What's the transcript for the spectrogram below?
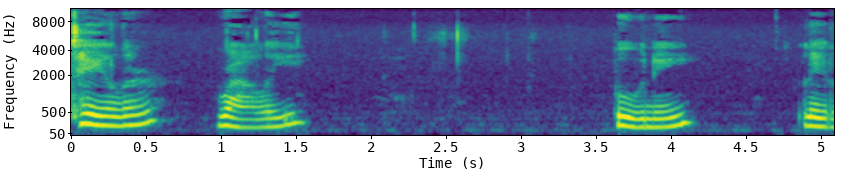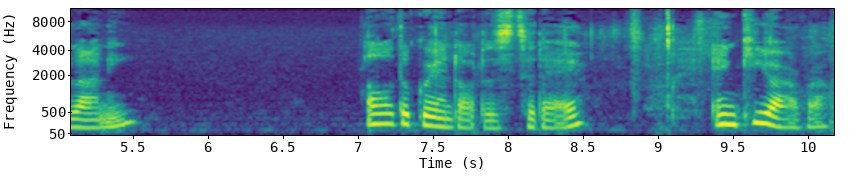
Taylor, Raleigh, Booney, Leilani, all the granddaughters today, and Kiara.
